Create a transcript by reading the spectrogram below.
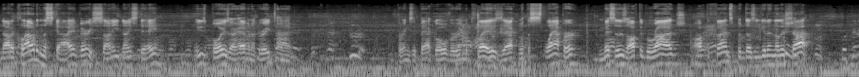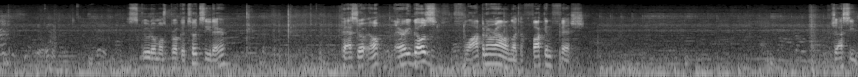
not a cloud in the sky. Very sunny, nice day. These boys are having a great time. Brings it back over into play. Zack with the slapper. Misses off the garage, off the fence, but does he get another shot? Scoot almost broke a Tootsie there. Pass it. Oh, there he goes. Flopping around like a fucking fish. Jesse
